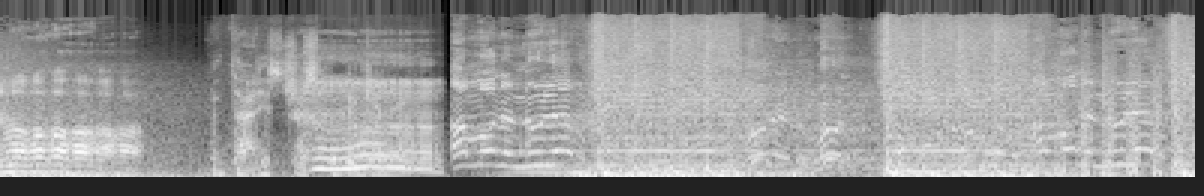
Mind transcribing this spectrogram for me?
Oh. But that is just the beginning. I'm on a new level. I'm on a new level.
